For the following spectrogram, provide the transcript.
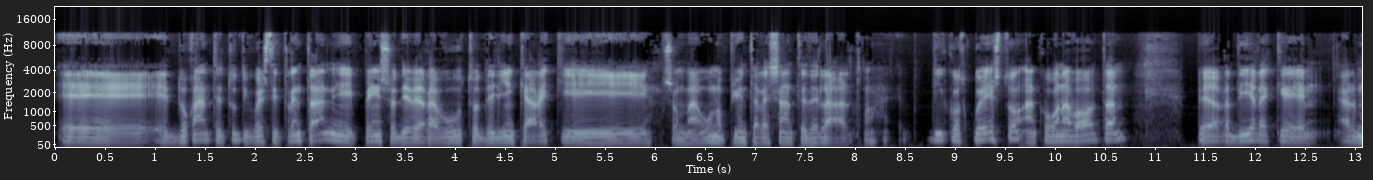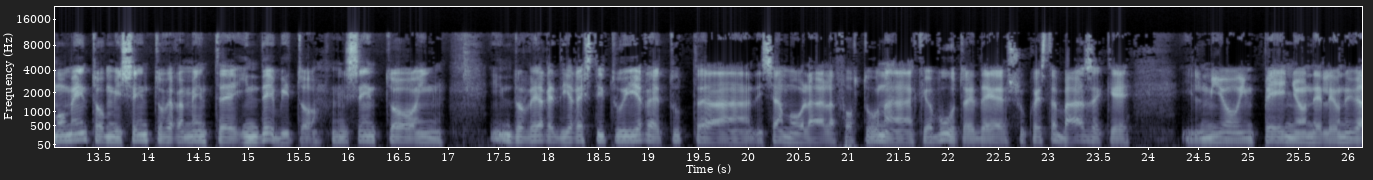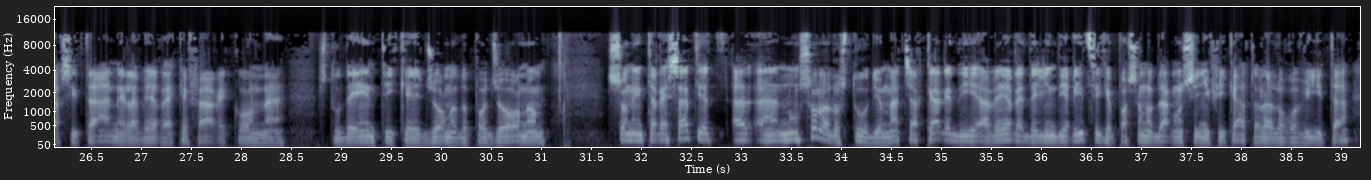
e, e, durante tutti questi 30 anni penso di aver avuto degli incarichi, insomma, uno più interessante dell'altro. Dico questo ancora una volta per dire che al momento mi sento veramente in debito, mi sento in, in dovere di restituire tutta diciamo, la, la fortuna che ho avuto ed è su questa base che il mio impegno nelle università, nell'avere a che fare con studenti che giorno dopo giorno sono interessati a, a, a, non solo allo studio, ma a cercare di avere degli indirizzi che possano dare un significato alla loro vita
